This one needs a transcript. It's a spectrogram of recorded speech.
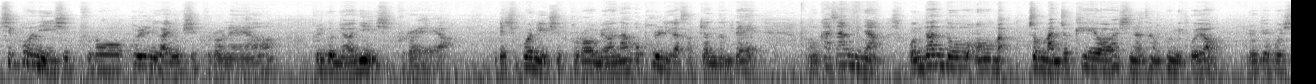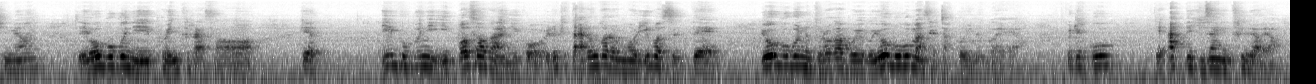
시폰이 20% 폴리가 60%네요. 그리고 면이 20%예요. 근데 시폰이 20% 면하고 폴리가 섞였는데 어, 가장 그냥 원단도 어, 마- 좀 만족해요 하시는 상품이고요. 여기 보시면 요 부분이 포인트라서 이게 이 부분이 이뻐서가 아니고 이렇게 다른 거를 뭘 입었을 때요 부분은 들어가 보이고 요 부분만 살짝 보이는 거예요. 그리고 앞뒤 기장이 틀려요.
